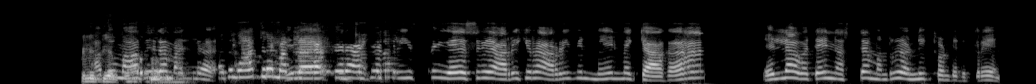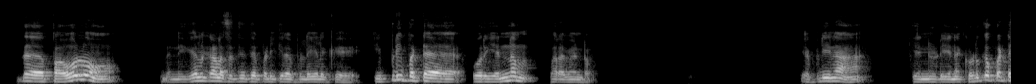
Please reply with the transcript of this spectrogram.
மாத்திரமல்ல அது மாத்திரமல்ல கிறிஸ்து இயேசுவை அறிகிற அறிவின் மேன்மைக்காக எல்லாவற்றையும் நஷ்டம் என்று எண்ணிக்கொண்டிருக்கிறேன். இந்த பவுலும் இந்த நிகழ்கால சத்தியத்தை படிக்கிற பிள்ளைகளுக்கு இப்படிப்பட்ட ஒரு எண்ணம் வர வேண்டும். எப்படின்னா என்னுடைய எனக்கு கொடுக்கப்பட்ட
